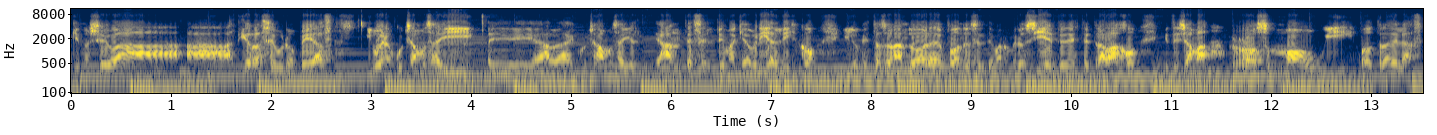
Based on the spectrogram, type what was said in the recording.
que nos lleva a, tierras europeas. Y bueno, escuchamos ahí, eh, escuchábamos ahí antes el tema que abría el disco y lo que está sonando ahora de fondo es el tema número 7 de este trabajo que se llama Rosmowi, otra de las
